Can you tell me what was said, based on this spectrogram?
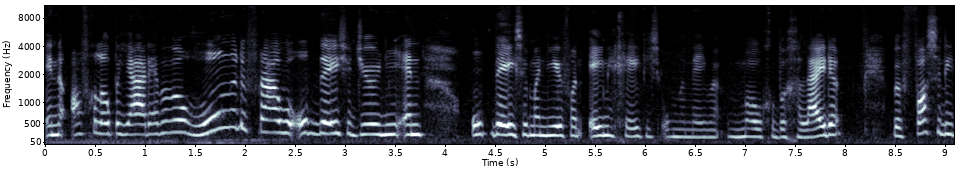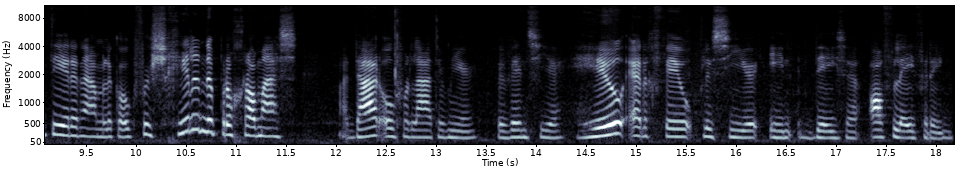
in de afgelopen jaren hebben we honderden vrouwen op deze journey en op deze manier van energetisch ondernemen mogen begeleiden. We faciliteren namelijk ook verschillende programma's, maar daarover later meer. We wensen je heel erg veel plezier in deze aflevering.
